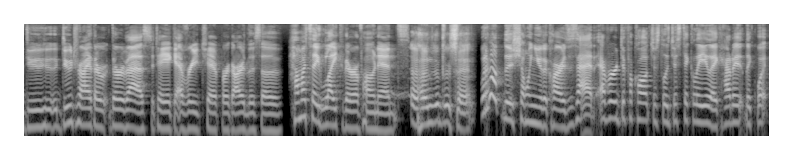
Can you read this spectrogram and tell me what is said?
do do try their, their best to take every chip, regardless of how much they like their opponents. A hundred percent. What about the showing you the cards? Is that ever difficult, just logistically? Like, how did like what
